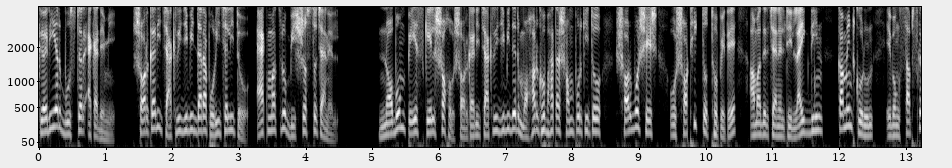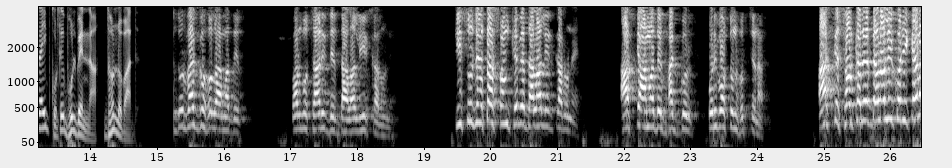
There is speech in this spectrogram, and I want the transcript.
ক্যারিয়ার বুস্টার একাডেমি, সরকারি চাকরিজীবীর দ্বারা পরিচালিত একমাত্র বিশ্বস্ত চ্যানেল। নবম পে স্কেল সহ সরকারি চাকরিজীবীদের মহার্ঘ ভাতা সম্পর্কিত সর্বশেষ ও সঠিক তথ্য পেতে আমাদের চ্যানেলটি লাইক দিন, কমেন্ট করুন এবং সাবস্ক্রাইব করতে ভুলবেন না। ধন্যবাদ। দুর্ভাগ্য হলো আমাদের কর্মচারীদের দালালির কারণে। কিছু নেতা সংক্ষেপে দালালির কারণে আজকে আমাদের ভাগ্যর পরিবর্তন হচ্ছে না। আজকে সরকারের দালালি করি কেন?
